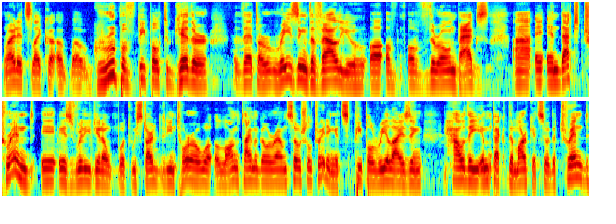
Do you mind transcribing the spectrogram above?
right? It's like a, a group of people together that are raising the value of, of their own bags. Uh, and, that trend is really, you know, what we started in eToro a long time ago around social trading. It's people realizing how they impact the market. So the trend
